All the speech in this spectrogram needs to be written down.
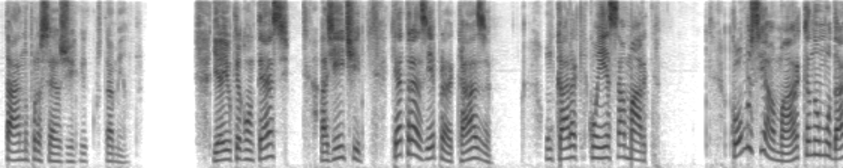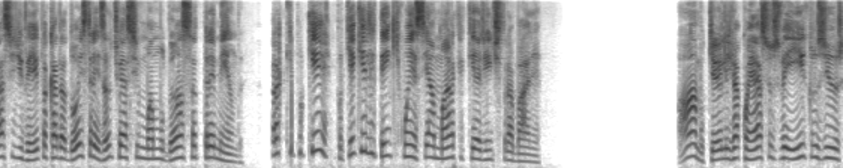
está no processo de recrutamento. E aí o que acontece? A gente quer trazer para casa um cara que conheça a marca. Como se a marca não mudasse de veículo a cada dois, três anos, tivesse uma mudança tremenda. Para quê? Por quê? Por que, que ele tem que conhecer a marca que a gente trabalha? Ah, porque ele já conhece os veículos e os,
